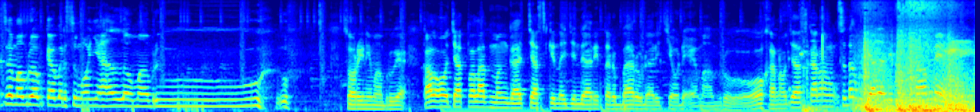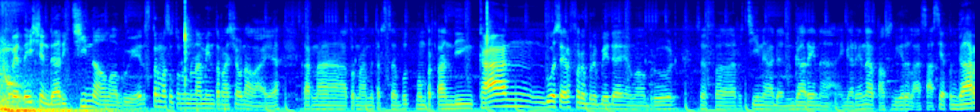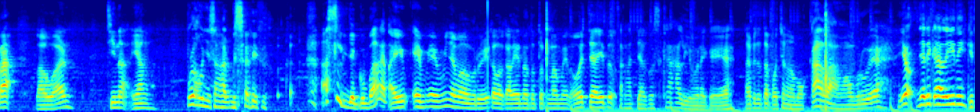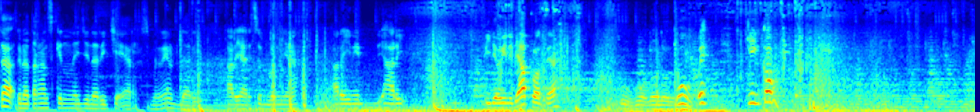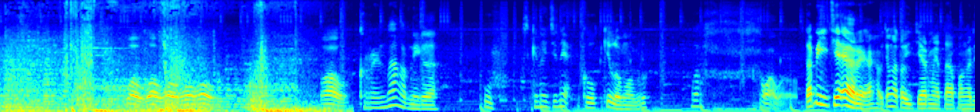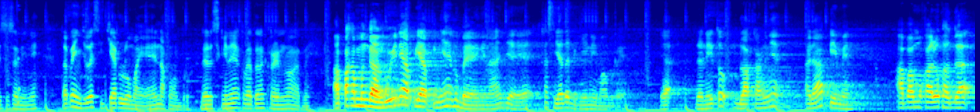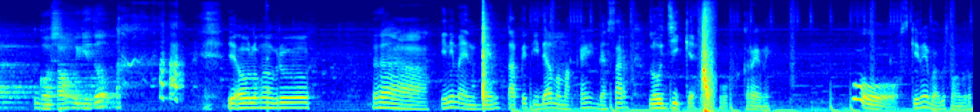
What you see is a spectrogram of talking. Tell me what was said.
what's up, ma bro? Apa kabar semuanya? Halo, ma bro. Uh, sorry nih, ma bro ya. Kalau Ocha telat menggacha skin legendary terbaru dari CODM, ma bro. Karena Ocha sekarang sedang menjalani turnamen competition dari Cina, ma bro ya. Termasuk turnamen internasional lah ya. Karena turnamen tersebut mempertandingkan dua server berbeda ya, ma bro server Cina dan Garena. Garena tahu sendiri lah, Asia Tenggara lawan Cina yang pulaunya sangat besar itu. Asli jago banget MM-nya mah bro ya. Kalau kalian nonton turnamen Ocha itu sangat jago sekali mereka ya. Tapi tetap Ocha nggak mau kalah mau bro ya. Yuk, jadi kali ini kita kedatangan skin legendary CR. Sebenarnya udah dari hari-hari sebelumnya. Hari ini di hari video ini diupload ya. Uh, uh, uh, uh, uh, eh, King Kong. Wow, wow, wow, wow, wow. Wow, keren banget nih ke. Uh, skin legendnya gokil loh mau bro. Wah, wow, wow. Tapi ICR ya, aku nggak tahu ICR meta apa nggak di season ini. Tapi yang jelas ICR lumayan enak mah bro. Dari skinnya kelihatannya keren banget nih. Apakah mengganggu ini api-apinya? Lu bayangin aja ya. Kan senjata begini mah bro ya. Ya, dan itu belakangnya ada api men. Apa muka lu kagak gosong begitu? ya Allah mah bro. Ah, ini main game tapi tidak memakai dasar logik ya. Uh, keren nih. Oh, skinnya bagus mah bro.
